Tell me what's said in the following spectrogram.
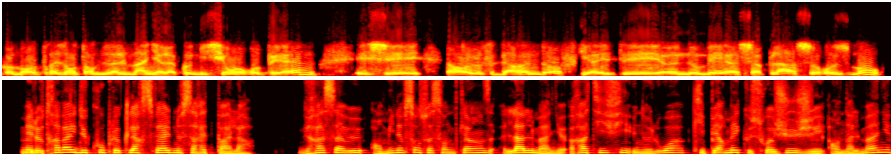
comme représentant de l'Allemagne à la Commission européenne, et c'est Rolf Dahrendorf qui a été euh, nommé à sa place, heureusement. Mais le travail du couple Klarsfeld ne s'arrête pas là. Grâce à eux, en 1975, l'Allemagne ratifie une loi qui permet que soient jugés en Allemagne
